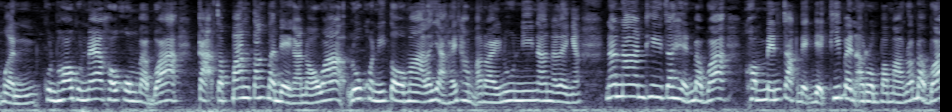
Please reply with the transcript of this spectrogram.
เหมือนคุณพ่อคุณแม่เขาคงแบบว่า กะจะปั้นตั้งแต่เด็กอะเนาะว่า ลูกคนนี้โตมาแล้วอยากให้ทำอะไรนู่นนี่นั่นอะไรเงี้ยนานๆที่จะเห็นแบบว่าคอมเมนต์จากเด็ก ๆ ที่เป็นอารมณ์ประมาณว่าแบบว่า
